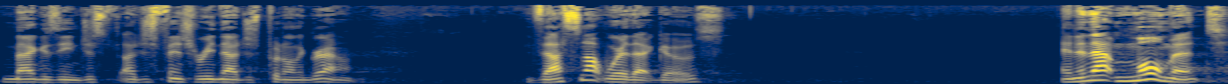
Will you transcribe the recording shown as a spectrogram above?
magazine. Just I just finished reading that. I just put it on the ground. That's not where that goes. And in that moment,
